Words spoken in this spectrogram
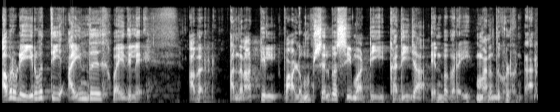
அவருடைய இருபத்தி ஐந்து வயதிலே அவர் அந்த நாட்டில் வாழும் செல்வ சீமாட்டி கதீஜா என்பவரை மணந்து கொள்கின்றார்.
